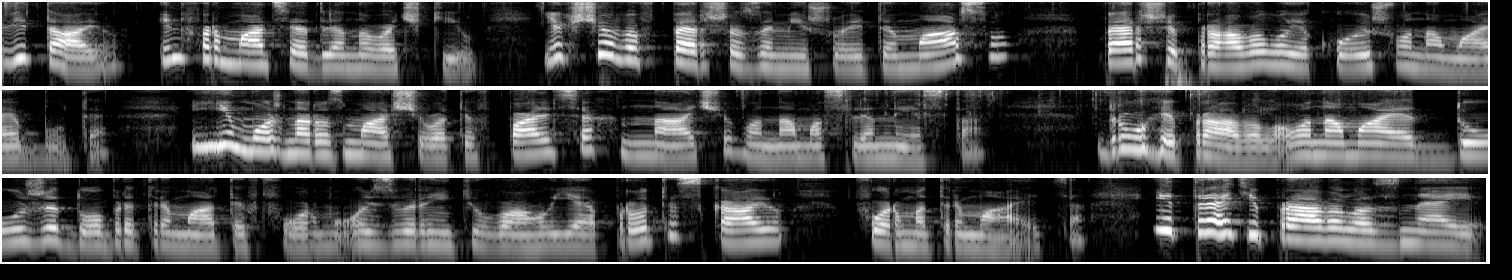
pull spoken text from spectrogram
Вітаю! Інформація для новачків. Якщо ви вперше замішуєте масу, перше правило, якою ж вона має бути. Її можна розмащувати в пальцях, наче вона масляниста. Друге правило, вона має дуже добре тримати форму. Ось зверніть увагу, я протискаю, форма тримається. І третє правило з неї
